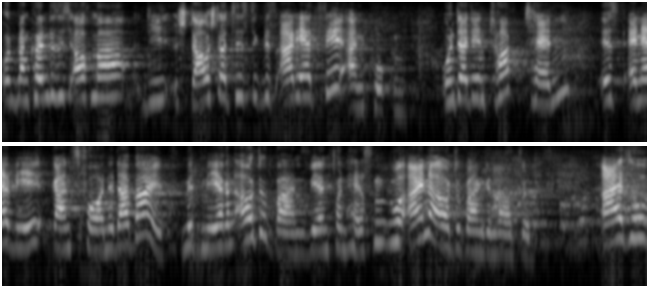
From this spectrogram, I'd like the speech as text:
Und man könnte sich auch einmal die Staustatistik des ADAC angucken. Unter den Top 10 ist NRW ganz vorne dabei, mit mehreren Autobahnen, während von Hessen nur eine Autobahn genannt wird. Also,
